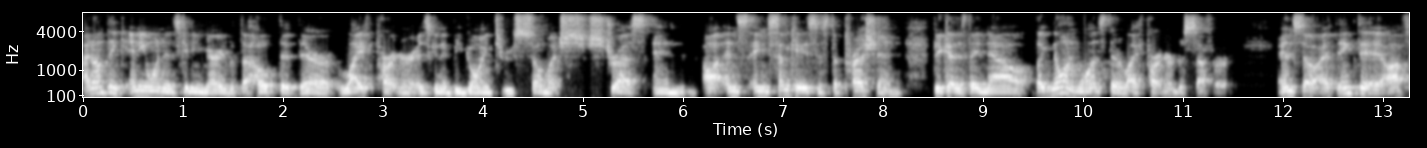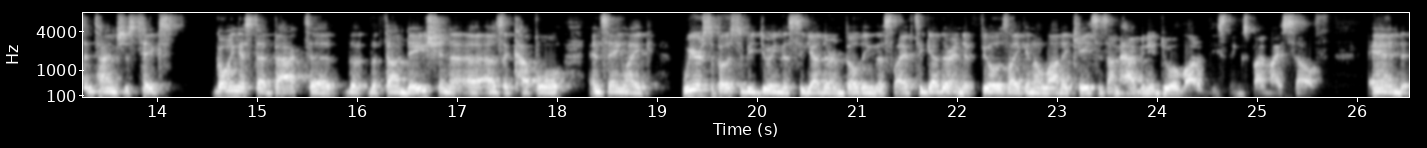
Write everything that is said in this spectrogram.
I don't think anyone is getting married with the hope that their life partner is going to be going through so much stress and uh, in, in some cases depression because they now like no one wants their life partner to suffer. And so I think that it oftentimes just takes going a step back to the, the foundation uh, as a couple and saying like we are supposed to be doing this together and building this life together. And it feels like in a lot of cases, I'm having to do a lot of these things by myself. And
